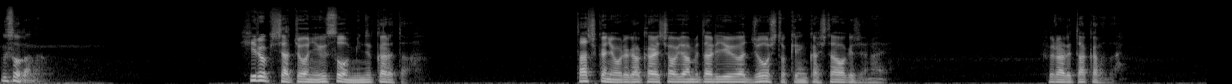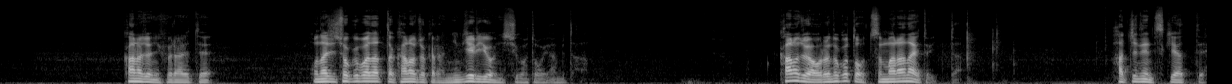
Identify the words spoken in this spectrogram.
嘘だな。弘樹社長に嘘を見抜かれた。確かに俺が会社を辞めた理由は上司と喧嘩したわけじゃない。振られたからだ。彼女に振られて同じ職場だった彼女から逃げるように仕事を辞めた。彼女は俺のことをつまらないと言った。8年付き合って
